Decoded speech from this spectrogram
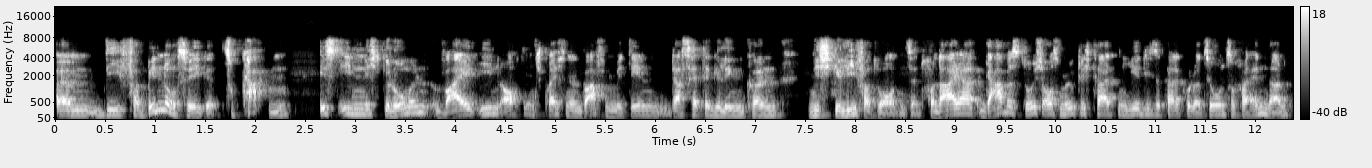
Ähm, die Verbindungswege zu kappen, ist ihnen nicht gelungen, weil ihnen auch die entsprechenden Waffen, mit denen das hätte gelingen können, nicht geliefert worden sind. Von daher gab es durchaus Möglichkeiten, hier diese Kalkulation zu verändern.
